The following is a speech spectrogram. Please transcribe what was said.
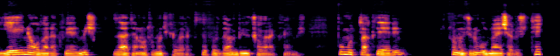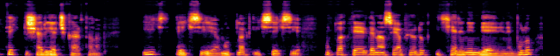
Y'yi ne olarak vermiş? Zaten otomatik olarak sıfırdan büyük olarak vermiş. Bu mutlak değerin sonucunu bulmaya çalışıyoruz. Tek tek dışarıya çıkartalım. x eksi y mutlak x eksi y. Mutlak değerde nasıl yapıyorduk? İçerinin değerini bulup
